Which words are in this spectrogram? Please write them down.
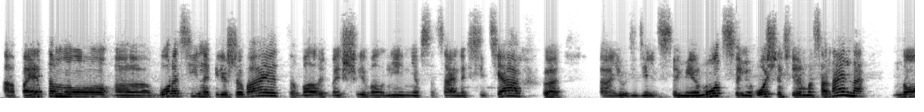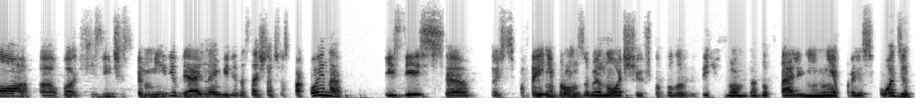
А поэтому город сильно переживает, большие волнения в социальных сетях, люди делятся своими эмоциями, очень все эмоционально, но э, в физическом мире, в реальном мире достаточно все спокойно. И здесь, э, то есть повторение бронзовой ночи, что было в 2007 году в Таллине, не происходит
